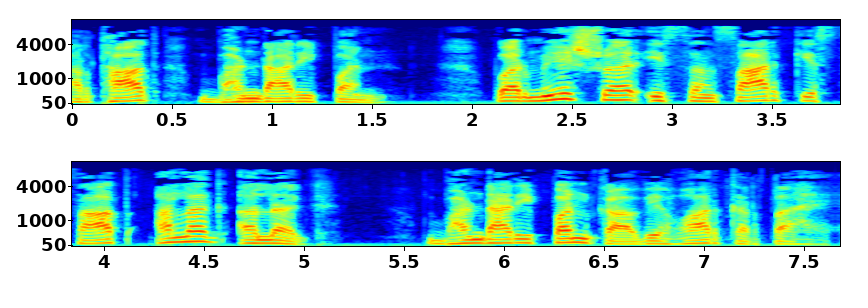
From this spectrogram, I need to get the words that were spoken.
अर्थात भंडारीपन। परमेश्वर इस संसार के साथ अलग अलग भंडारीपन का व्यवहार करता है,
